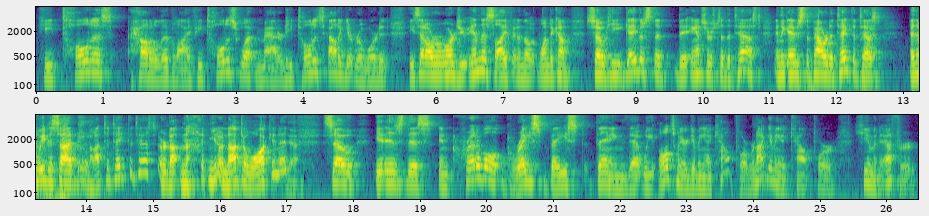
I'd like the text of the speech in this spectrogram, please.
He told us how to live life. He told us what mattered. He told us how to get rewarded. He said, I'll reward you in this life and in the one to come. So he gave us the, the answers to the test and he gave us the power to take the test. Right. And then we decide not to take the test or not, not you know, not to walk in it. Yeah. So it is this incredible grace based thing that we ultimately are giving account for. We're not giving account for human effort,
